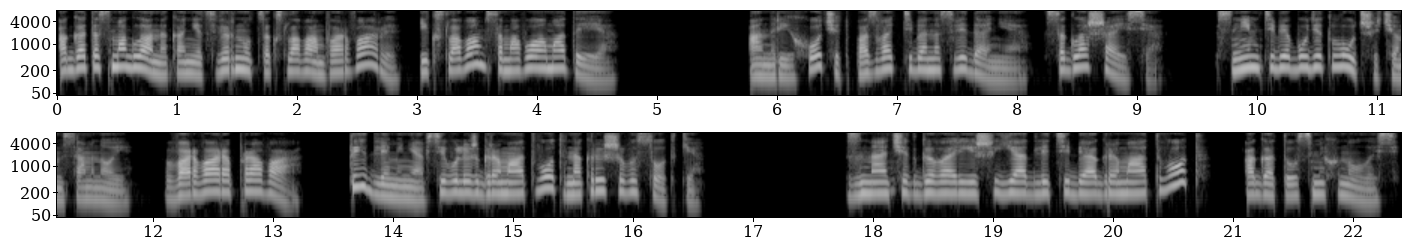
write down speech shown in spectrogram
Агата смогла, наконец, вернуться к словам Варвары и к словам самого Амадея. «Анри хочет позвать тебя на свидание. Соглашайся. С ним тебе будет лучше, чем со мной. Варвара права. Ты для меня всего лишь громоотвод на крыше высотки». «Значит, говоришь, я для тебя громоотвод?» Агата усмехнулась.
